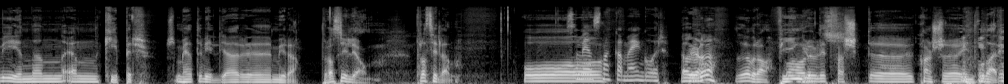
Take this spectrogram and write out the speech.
vi inn en, en keeper som heter Viljar eh, Myhra Fra Siljan. fra Siljan. Og som jeg snakka med i går. ja, gjør det? Det er bra. Fin da har du litt ferskt, eh, kanskje, info der.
